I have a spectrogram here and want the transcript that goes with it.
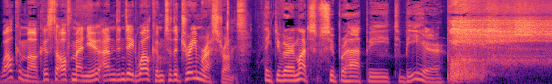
Welcome, Marcus, to Off Menu, and indeed welcome to the Dream Restaurant. Thank you very much. Super happy to be here.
